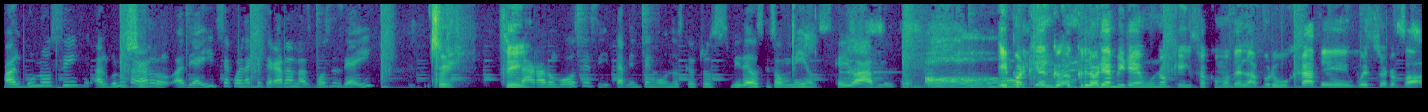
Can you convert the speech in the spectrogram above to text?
Algunos sí, algunos Sí. agarro de ahí, ¿se acuerda que se agarran las voces de ahí? Sí. Sí. Agarro voces y también tengo unos que otros videos que son míos, que yo hablo y todo. Oh, Y porque Gloria miré uno que hizo como de la bruja de Wizard of Oz,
